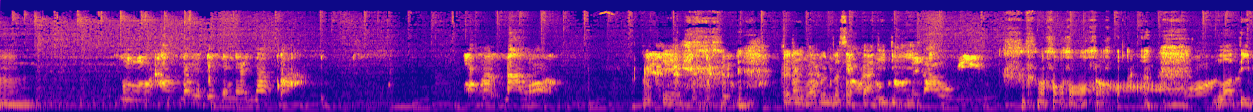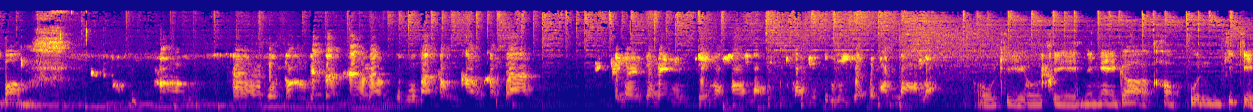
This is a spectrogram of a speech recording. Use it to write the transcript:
อืมอืมครับน่าจะเป็นอย่างนั้นมากกว่าพอเลิกนานแล้วโอเค ก็ถือว่าเป็นประสบการณ์ที่ดีเราวีอยู่รอตีป้อมอืมเออเดี๋ยวเขาจะเปิดเทอมแล้วจะมีมาส่งเขากลับบ้าน ก็เลยจะเล่นเกมมาพร้อมมาก่อนที่พรุ่งนี้จะไปทำงานแล้วโอเค โอเค ยังไงก็ขอบคุณพี่เก๋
